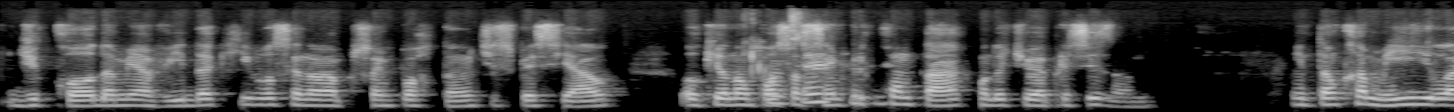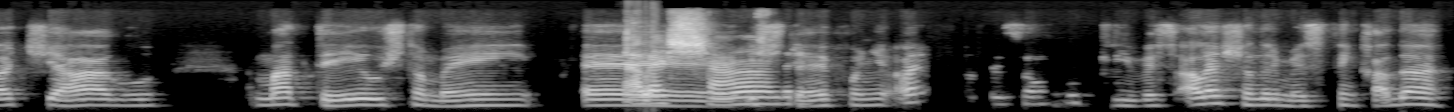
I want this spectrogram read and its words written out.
de cor da minha vida, que você não é uma pessoa importante, especial, ou que eu não Com possa certeza. sempre contar quando eu estiver precisando. Então, Camila, Thiago, Matheus também, é, Alexandre. Stephanie. Ai, vocês são incríveis. Alexandre mesmo, tem cada,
